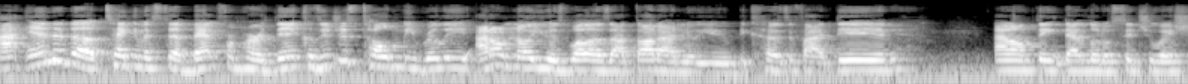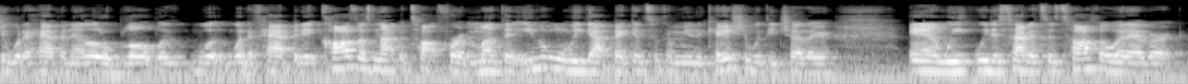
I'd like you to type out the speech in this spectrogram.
I ended up taking a step back from her then because it just told me really, I don't know you as well as I thought I knew you because if I did, I don't think that little situation would have happened. That little blow up would, would, would have happened. It caused us not to talk for a month. And even when we got back into communication with each other and we, we decided to talk or whatever,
